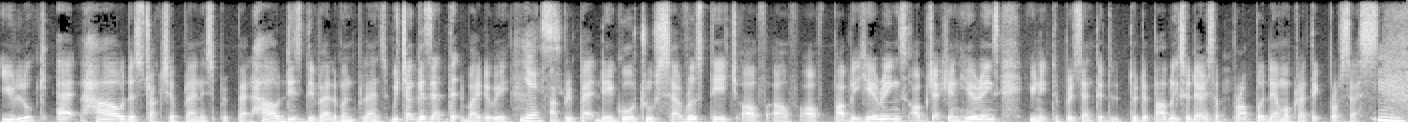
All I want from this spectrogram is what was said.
you look at how the structure plan is prepared, how these development plans, which are gazetted by the way, yes. are prepared. They go through several stages of, of, of public hearings, objection hearings. You need to present it to the public. So there is a proper democratic process. Mm.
